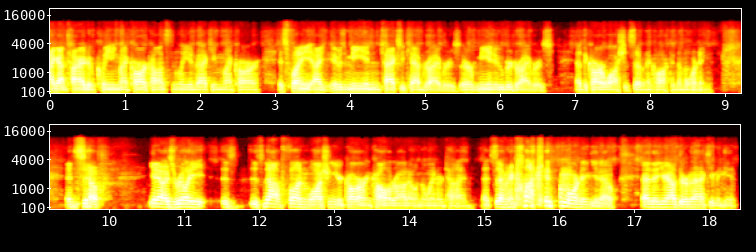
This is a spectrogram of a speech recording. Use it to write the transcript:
i got tired of cleaning my car constantly and vacuuming my car it's funny I, it was me and taxi cab drivers or me and uber drivers at the car wash at seven o'clock in the morning and so, you know, it's really it's it's not fun washing your car in Colorado in the wintertime at seven o'clock in the morning, you know, and then you're out there vacuuming it.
